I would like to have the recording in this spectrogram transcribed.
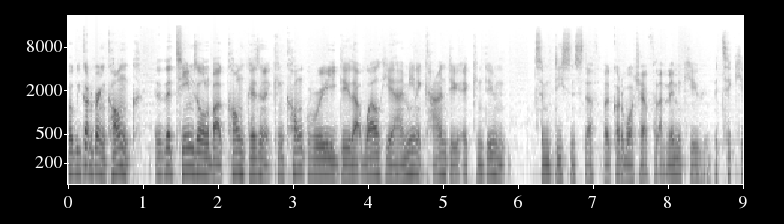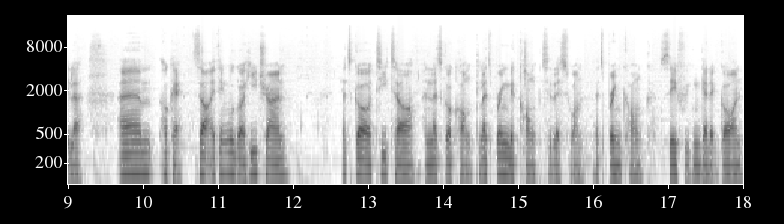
But we got to bring Conk. The team's all about Conk, isn't it? Can Conk really do that well here? I mean, it can do. It can do some decent stuff, but got to watch out for that Mimikyu in particular. Um, okay, so I think we'll go Heatran. Let's go T-Tar and let's go Conk. Let's bring the Conk to this one. Let's bring Conk. See if we can get it going.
